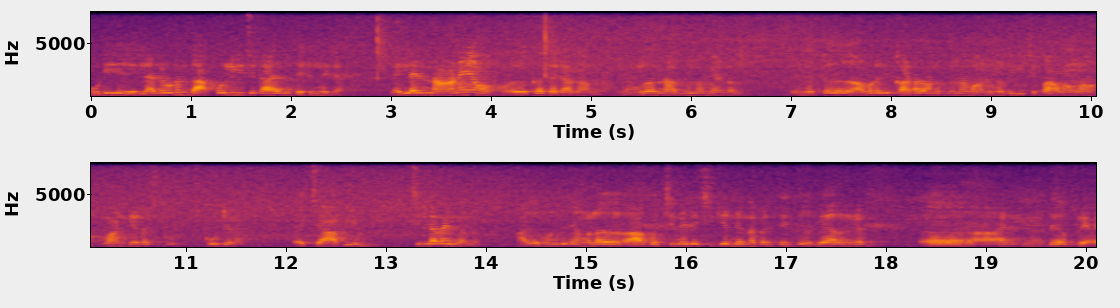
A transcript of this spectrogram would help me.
ഓടി എല്ലാവരോടും താക്കോൽ ചോദിച്ചിട്ട് ആരും തരുന്നില്ല. എല്ലാവരും നാണയം ഒക്കെ തരാമെന്ന് പറഞ്ഞു. ഞങ്ങൾ പറഞ്ഞു അതൊന്നും വേണ്ടെന്ന്. എന്നിട്ട് അവിടെ ഒരു കട നടത്തുന്ന മാമനോട് ചോദിച്ചപ്പോൾ ആ മാമ വണ്ടിയുടെ സ്കൂ- സ്കൂട്ടിയുടെ ചാവിയും ചില്ലറയും തന്നു. അതുകൊണ്ട് ഞങ്ങൾ ആ കൊച്ചിനെ രക്ഷിക്കാൻ ചെന്നപ്പോഴത്തേക്ക് വേറൊരു ആരാണ്? ദേവപ്രിയ.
